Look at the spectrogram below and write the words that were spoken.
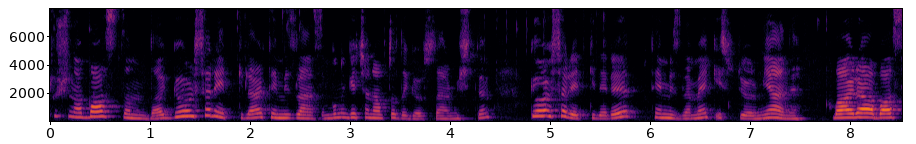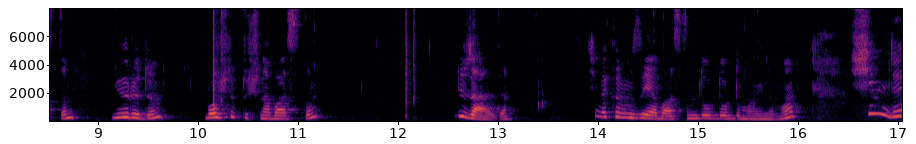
tuşuna bastığımda görsel etkiler temizlensin. Bunu geçen hafta da göstermiştim. Görsel etkileri temizlemek istiyorum. Yani bayrağa bastım, yürüdüm, boşluk tuşuna bastım. Düzeldi. Şimdi kırmızıya bastım, durdurdum oyunumu. Şimdi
